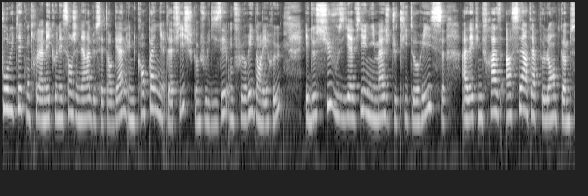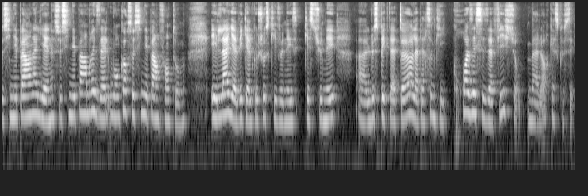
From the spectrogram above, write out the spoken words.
Pour lutter contre la méconnaissance générale de cet organe, une campagne d'affiches, comme je vous le disais, ont fleuri dans les rues. Et dessus, vous y aviez une image du clitoris avec une phrase assez interpellante comme Ceci n'est pas un alien, ceci n'est pas un brésil ou encore Ceci n'est pas un fantôme. Et là, il y avait quelque chose qui venait questionner euh, le spectateur, la personne qui croisait ces affiches sur bah alors qu'est-ce que c'est?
